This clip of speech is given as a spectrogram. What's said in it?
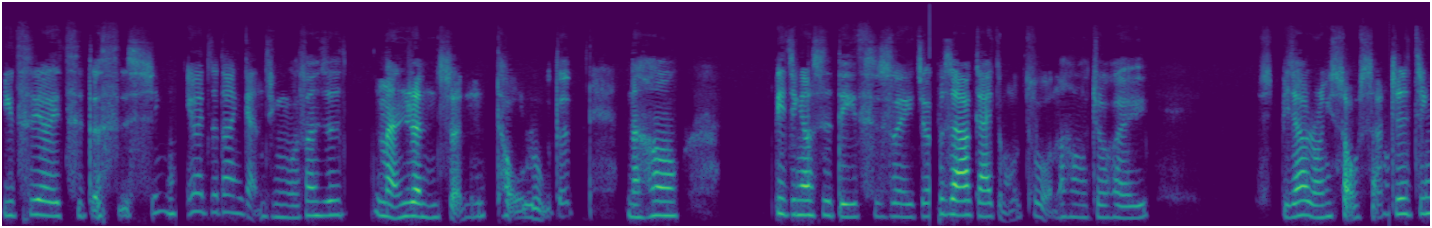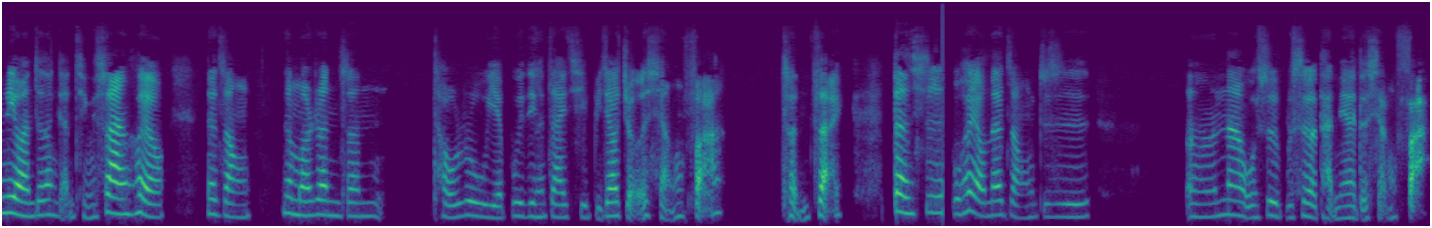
一次又一次的死心。因为这段感情我算是蛮认真投入的，然后毕竟又是第一次，所以就不知道该怎么做，然后就会比较容易受伤。就是经历完这段感情，虽然会有那种。那么认真投入也不一定在一起比较久的想法存在，但是不会有那种就是，嗯，那我是不适合谈恋爱的想法，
